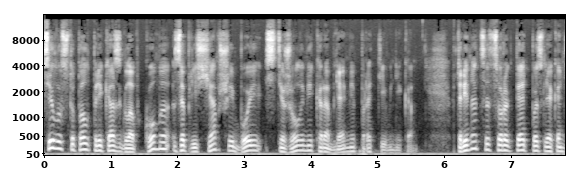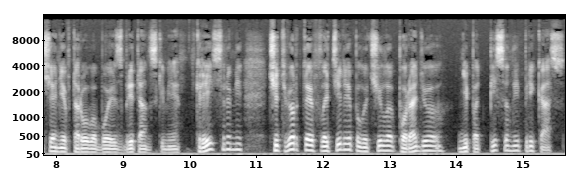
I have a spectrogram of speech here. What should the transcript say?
силу вступал приказ главкома, запрещавший бой с тяжелыми кораблями противника. В 13.45 после окончания второго боя с британскими крейсерами четвертая флотилия получила по радио неподписанный приказ.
